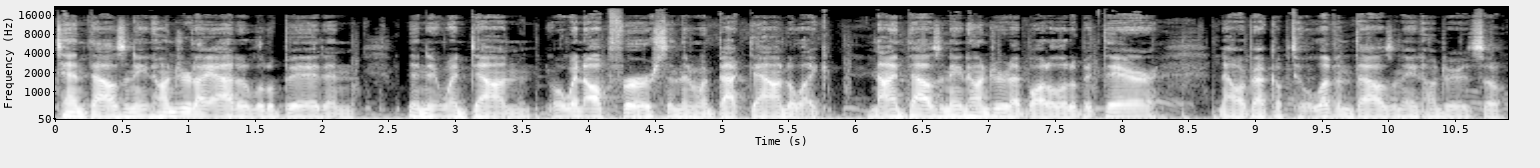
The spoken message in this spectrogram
10,800. I added a little bit and then it went down, well, went up first and then went back down to like 9,800. I bought a little bit there. Now we're back up to 11,800. So,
